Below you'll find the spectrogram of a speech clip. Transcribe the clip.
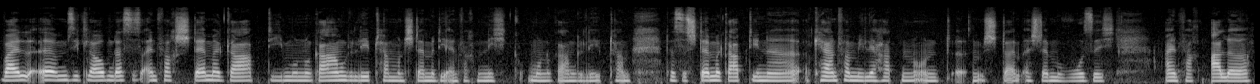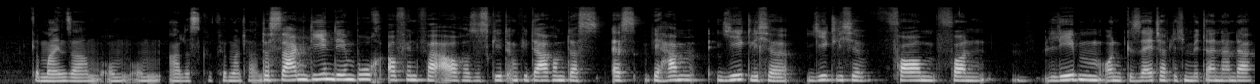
Weil ähm, sie glauben, dass es einfach Stämme gab, die monogam gelebt haben und Stämme, die einfach nicht monogam gelebt haben. Dass es Stämme gab, die eine Kernfamilie hatten und ähm, Stämme, wo sich einfach alle gemeinsam um, um alles gekümmert haben. Das sagen die in dem Buch auf jeden Fall auch. Also es geht irgendwie darum, dass es, wir haben jegliche, jegliche Form von Leben und gesellschaftlichem Miteinander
